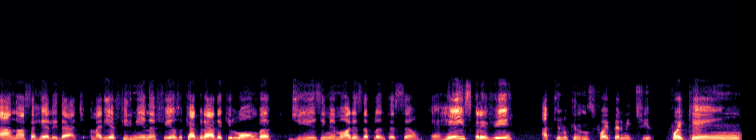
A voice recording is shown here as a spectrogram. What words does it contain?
a nossa realidade. A Maria Firmina fez o que agrada Quilomba diz em Memórias da Plantação: é reescrever aquilo que nos foi permitido. Foi quem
